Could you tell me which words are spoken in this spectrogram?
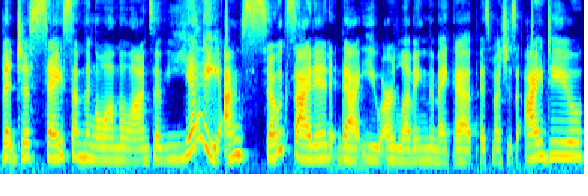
that just say something along the lines of, Yay, I'm so excited that you are loving the makeup as much as I do.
